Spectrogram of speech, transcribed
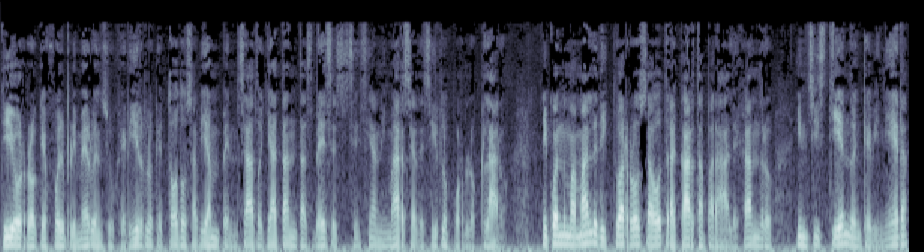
Tío Roque fue el primero en sugerir lo que todos habían pensado ya tantas veces sin animarse a decirlo por lo claro, y cuando mamá le dictó a Rosa otra carta para Alejandro, insistiendo en que viniera,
